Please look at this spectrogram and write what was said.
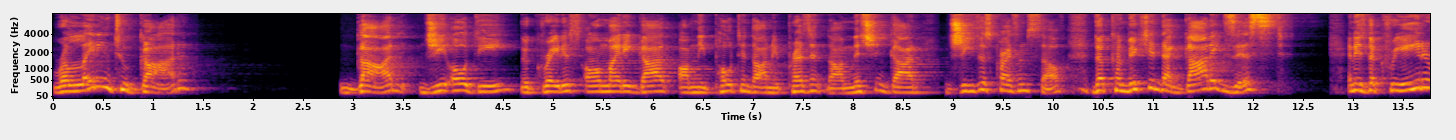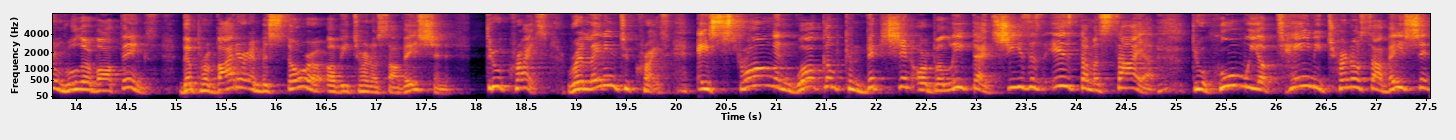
relating to God God, G O D, the greatest Almighty God, omnipotent, the omnipresent, the omniscient God, Jesus Christ Himself, the conviction that God exists and is the creator and ruler of all things, the provider and bestower of eternal salvation, through Christ, relating to Christ, a strong and welcome conviction or belief that Jesus is the Messiah, through whom we obtain eternal salvation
